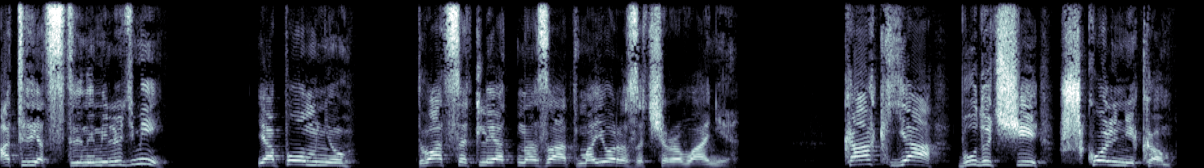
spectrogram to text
ответственными людьми. Я помню 20 лет назад мое разочарование, как я, будучи школьником,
